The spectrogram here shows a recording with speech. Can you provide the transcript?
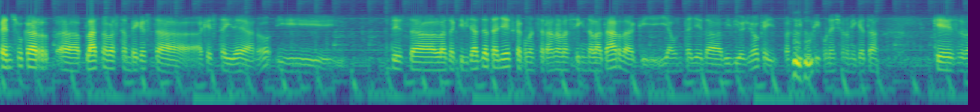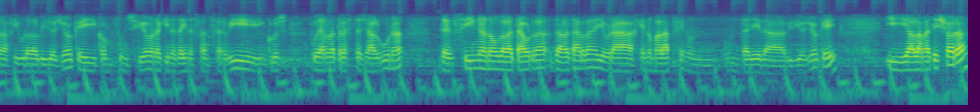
penso que eh, plasma bastant bé aquesta, aquesta idea, no? I des de les activitats de tallers que començaran a les 5 de la tarda, que hi ha un taller de videojockey, per qui Mhm. vulgui conèixer una miqueta què és la figura del videojockey, com funciona, quines eines fan servir, inclús poder-ne trastejar alguna. De 5 a 9 de la tarda, de la tarda hi haurà Genoma Lab fent un, un taller de videojockey i a la mateixa hora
